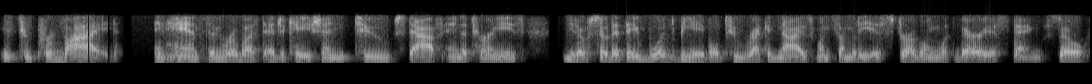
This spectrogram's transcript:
is to provide enhanced and robust education to staff and attorneys you know, so that they would be able to recognize when somebody is struggling with various things. So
